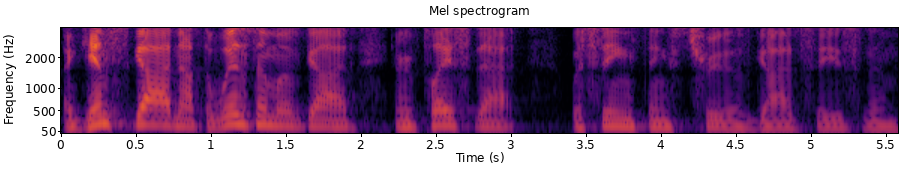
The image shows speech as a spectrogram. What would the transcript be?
against God, not the wisdom of God, and replace that with seeing things true as God sees them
